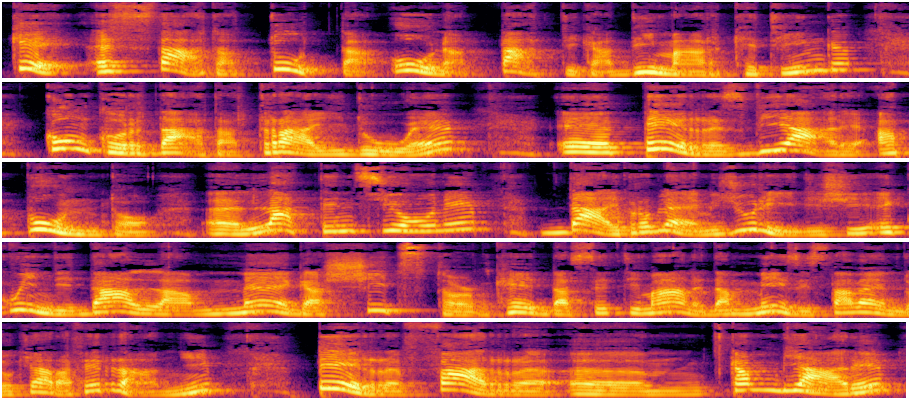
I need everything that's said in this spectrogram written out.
che è stata tutta una tattica di marketing concordata tra i due eh, per sviare appunto eh, l'attenzione dai problemi giuridici e quindi dalla mega shitstorm che da settimane, da mesi sta avendo Chiara Ferragni per far ehm, cambiare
